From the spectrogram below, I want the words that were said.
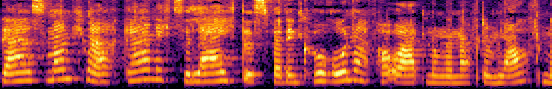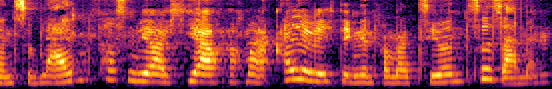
Da es manchmal auch gar nicht so leicht ist, bei den Corona-Verordnungen auf dem Laufenden zu bleiben, fassen wir euch hier auch nochmal alle wichtigen Informationen zusammen.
